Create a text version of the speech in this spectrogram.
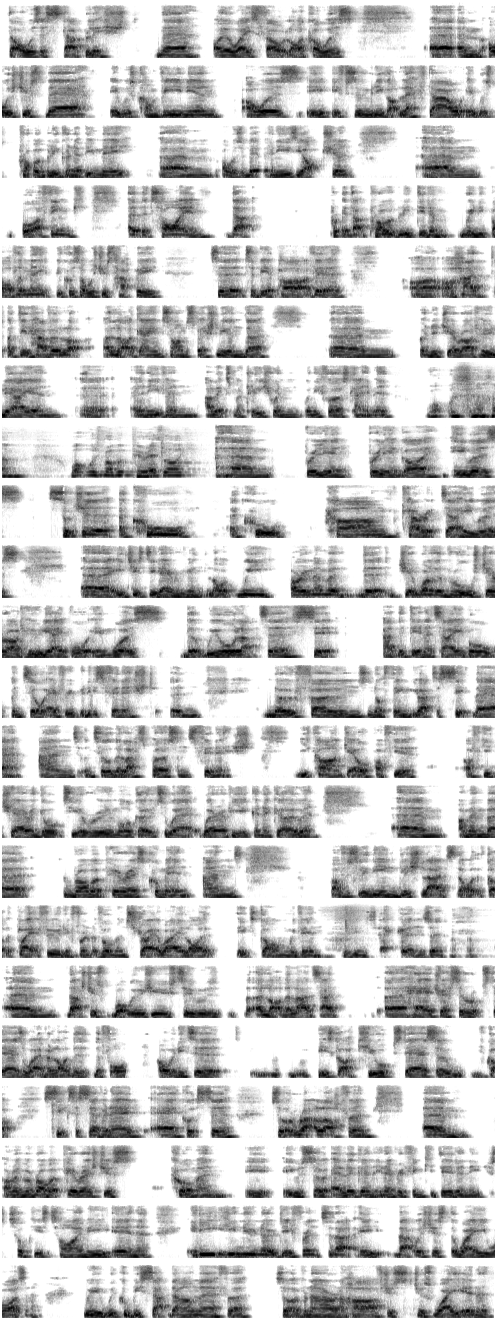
that I was established there. I always felt like I was um, I was just there. It was convenient. I was if somebody got left out, it was probably going to be me. Um, I was a bit of an easy option. Um, but I think at the time that that probably didn't really bother me because I was just happy to to be a part of it. And I, I had I did have a lot a lot of game time, especially under um, under Gerard Houllier and uh, and even Alex McLeish when when he first came in. What was um, what was Robert Pires like? Um, brilliant, brilliant guy. He was such a, a cool, a cool, calm character. He was uh, he just did everything. Like we, I remember that one of the rules Gerard Houllier brought in was that we all had to sit at the dinner table until everybody's finished, and no phones, nothing. You had to sit there and until the last person's finished. You can't get up off your off your chair and go up to your room or go to where wherever you're going to go. And um, I remember Robert Pires come in and obviously the English lads like, they've got the plate of food in front of them and straight away like it's gone within within seconds and um, that's just what we was used to was a lot of the lads had a hairdresser upstairs or whatever. Like the the thought, oh, we need to. He's got a queue upstairs, so we've got six or seven hair, haircuts to sort of rattle off. And um, I remember Robert Pires just come and he, he was so elegant in everything he did and he just took his time eating and he, he knew no different to that. He, that was just the way he was. And we, we could be sat down there for sort of an hour and a half just, just waiting and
